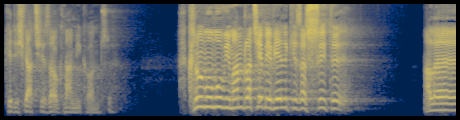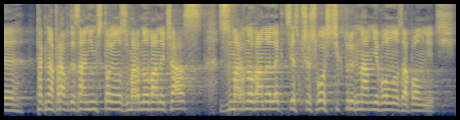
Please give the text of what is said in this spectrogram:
kiedy świat się za oknami kończy? Król mu mówi: Mam dla ciebie wielkie zaszczyty. Ale tak naprawdę za nim stoją zmarnowany czas, zmarnowane lekcje z przeszłości, których nam nie wolno zapomnieć.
